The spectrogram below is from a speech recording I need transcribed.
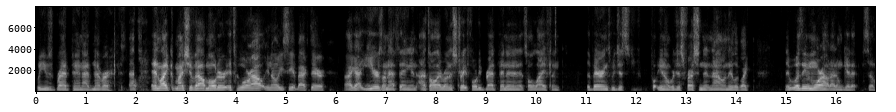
we use Brad Penn. I've never, and like my Chevelle motor, it's wore out. You know, you see it back there. I got years on that thing, and that's all I run is straight 40 Brad Penn in it its whole life. And the bearings, we just, put, you know, we're just freshening it now, and they look like it wasn't even wore out. I don't get it. So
